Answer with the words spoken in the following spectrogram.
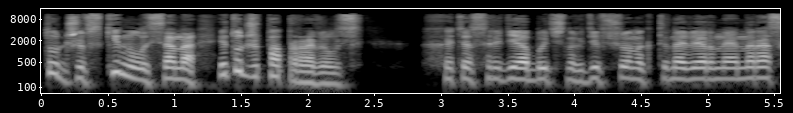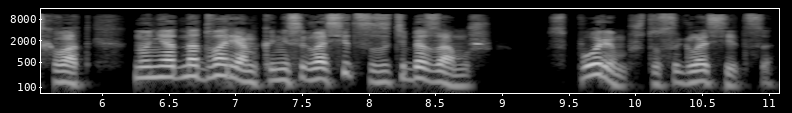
Тут же вскинулась она и тут же поправилась. Хотя среди обычных девчонок ты, наверное, на расхват, но ни одна дворянка не согласится за тебя замуж. Спорим, что согласится.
